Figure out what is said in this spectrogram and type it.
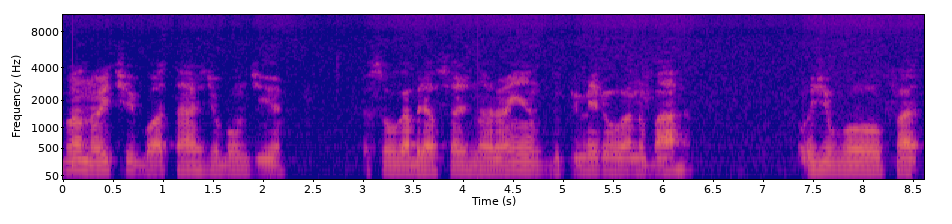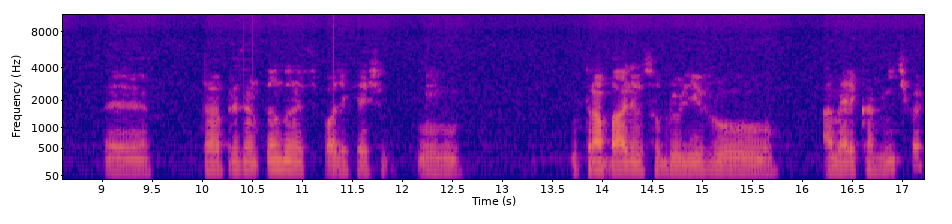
Boa noite, boa tarde ou bom dia. Eu sou o Gabriel Sérgio Noronha, do primeiro ano Barra. Hoje eu vou estar é, tá apresentando nesse podcast o, o trabalho sobre o livro América Mítica.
